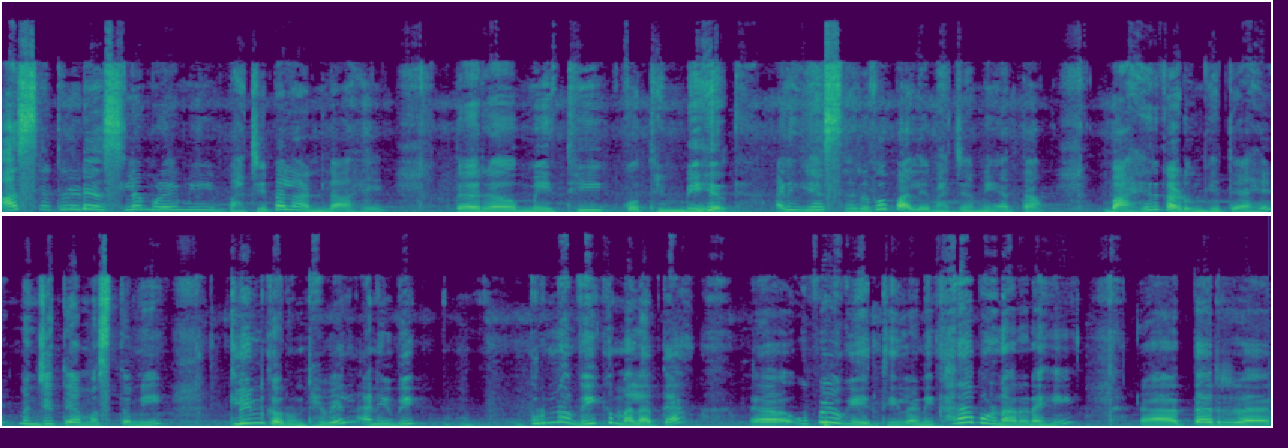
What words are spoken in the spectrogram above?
आज सॅटरडे असल्यामुळे मी भाजीपाला आणला आहे. तर मेथी कोथिंबीर आणि ह्या सर्व पालेभाज्या मी आता बाहेर काढून घेते आहे. म्हणजे त्या मस्त मी क्लीन करून ठेवेल आणि वीक पूर्ण वीक मला त्या उपयोगी येतील आणि खराब होणार नाही. तर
